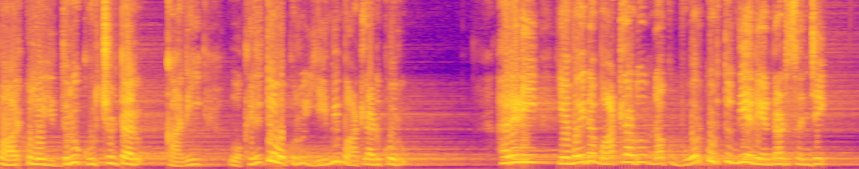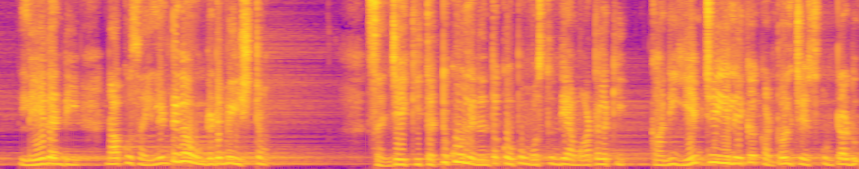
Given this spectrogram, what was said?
పార్కులో ఇద్దరూ కూర్చుంటారు కానీ ఒకరితో ఒకరు ఏమీ మాట్లాడుకోరు. హరిణి ఏమైనా మాట్లాడు నాకు బోర్ కొడుతుంది అని అన్నాడు సంజయ్. లేదండి నాకు సైలెంట్గా ఉండడమే ఇష్టం. సంజయ్కి తట్టుకోలేనంత కోపం వస్తుంది ఆ మాటలకి కానీ ఏం చేయలేక కంట్రోల్ చేసుకుంటాడు.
